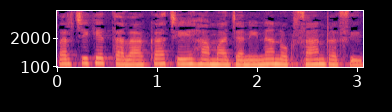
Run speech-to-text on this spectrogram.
پرچی کے طلاقہ چے ہما جنینا نقصان رسید۔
